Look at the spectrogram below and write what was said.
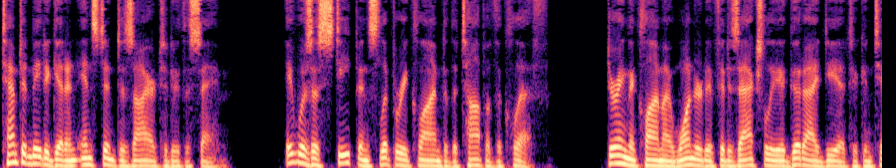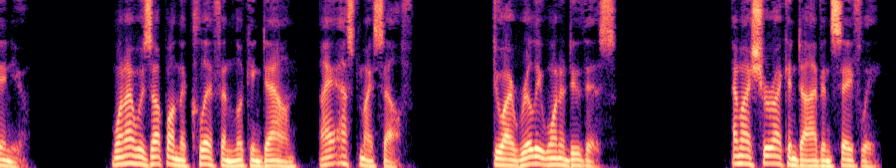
tempted me to get an instant desire to do the same. It was a steep and slippery climb to the top of the cliff. During the climb, I wondered if it is actually a good idea to continue. When I was up on the cliff and looking down, I asked myself, do I really want to do this? Am I sure I can dive in safely?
